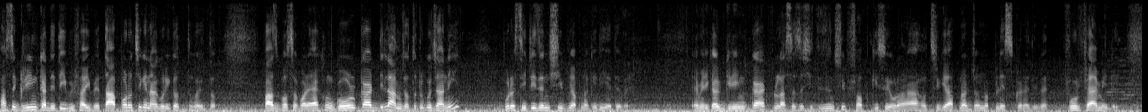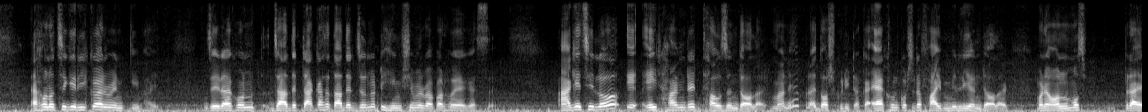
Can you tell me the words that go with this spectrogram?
ফার্স্টে গ্রিন কার্ড দিতে ইবি ফাইভে তারপর হচ্ছে কি নাগরিকত্ব হইতো। পাঁচ বছর পরে। এখন গোল্ড কার্ড দিলে আমি যতটুকু জানি, পুরো সিটিজেনশিপই আপনাকে দিয়ে দেবে। আমেরিকার গ্রিন কার্ড প্লাস হচ্ছে সিটিজেনশিপ সব কিছুই ওরা হচ্ছে কি আপনার জন্য প্লেস করে দিবে ফুল ফ্যামিলি এখন হচ্ছে কি রিকোয়ারমেন্ট কি ভাই? যে এটা এখন যাদের টাকা আছে তাদের জন্য একটি হিমশিমের ব্যাপার হয়ে গেছে। আগে ছিল এইট হান্ড্রেড থাউজেন্ড ডলার মানে প্রায় দশ কোটি টাকা। এখন করছে এটা ফাইভ মিলিয়ন ডলার মানে অলমোস্ট প্রায়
